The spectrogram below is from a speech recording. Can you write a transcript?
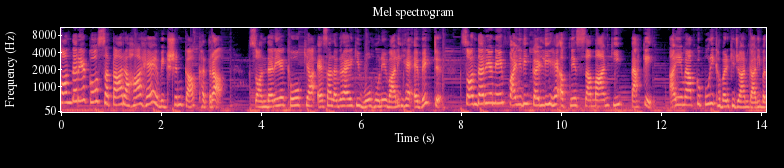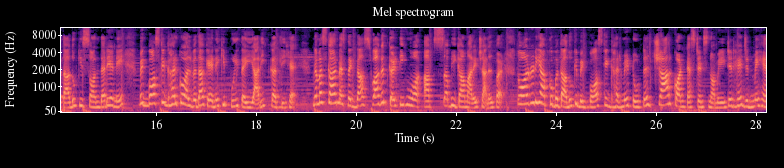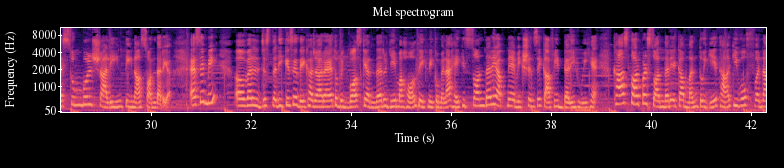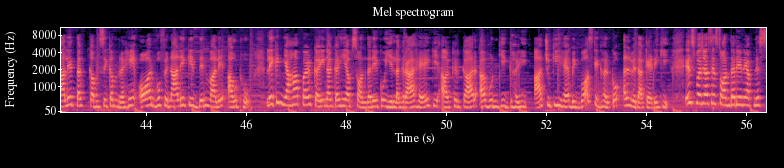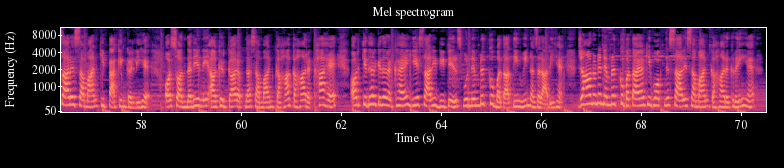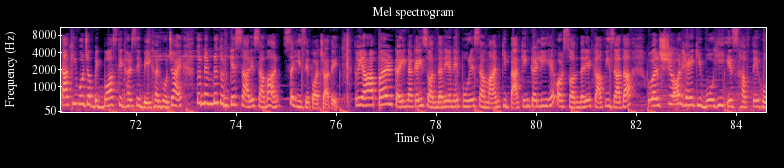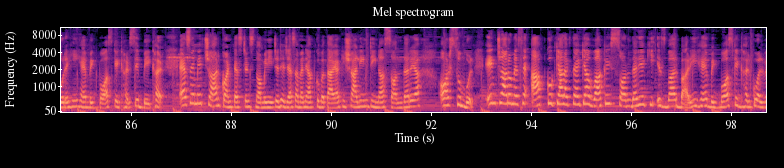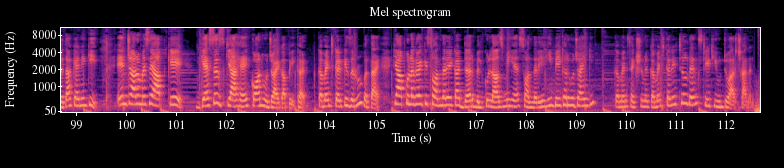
सौंदर्य को सता रहा है एविक्शन का खतरा। सौंदर्य को क्या ऐसा लग रहा है कि वो होने वाली है एविक्ट? सौंदर्य ने फाइनली कर ली है अपने सामान की पैकिंग आइए मैं आपको पूरी खबर की जानकारी बता दूँ कि सौंदर्य ने बिग बॉस के घर को अलविदा कहने की पूरी तैयारी कर ली है। नमस्कार, मैं स्निग्धा स्वागत करती हूँ और आप सभी का हमारे चैनल पर। तो ऑलरेडी आपको बता दूँ कि बिग बॉस के घर में टोटल चार कॉन्टेस्टेंट्स नॉमिनेटेड हैं, जिनमें है सुम्बुल शालीन, टीना, सौंदर्य। ऐसे में वेल जिस तरीके से देखा जा रहा है तो बिग बॉस के अंदर ये माहौल देखने को मिला है कि सौंदर्य अपने एविक्शन से काफ़ी डरी हुई है। खास तौर पर सौंदर्य का मन तो ये था कि वो फिनाले तक कम से कम रहें और वो फिनाले के दिन वाले आउट हो। लेकिन यहाँ पर कहीं ना कहीं अब सौंदर्य को ये लग रहा है कि आखिरकार अब उनकी घड़ी आ चुकी है बिग बॉस के घर को अलविदा कहने की। इस वजह से सौंदर्य ने अपने सारे सामान की पैकिंग कर ली है और सौंदर्य ने आखिरकार अपना सामान कहाँ कहाँ रखा है और किधर किधर रखा है, ये सारी डिटेल्स वो निमृत को बताती हुई नज़र आ रही हैं। जहाँ उन्होंने निमृत को बताया कि वो अपने सारे सामान कहाँ रख रही हैं, ताकि वो जब बिग बॉस के घर से बेघर हो जाए तो निमृत उनके सारे सामान सही से पहुँचा दे। तो यहाँ पर कहीं ना कहीं सौंदर्य ने पूरे सामान की पैकिंग कर ली है और सौंदर्य काफ़ी ज़्यादा वेल श्योर है कि वो ही इस हफ़्ते हो रही है बिग बॉस के घर से बेघर। ऐसे में चार कॉन्टेस्टेंट्स नॉमिनेटेड है, जैसा मैंने आपको बताया कि शालीन, टीना, सौंदर्य और सुम्बुल इन चारों में से आपको क्या लगता है, क्या वाकई सौंदर्य की इस बार बारी है बिग बॉस के घर को अलविदा कहने की? इन चारों में से आपके गैसेस क्या है? कौन हो जाएगा बेघर? कमेंट करके ज़रूर बताएँ। क्या आपको लग रहा है कि सौंदर्य का डर बिल्कुल लाजमी है? सौंदर्य ही बेघर हो जाएँगी? कमेंट सेक्शन में कमेंट करें। टिल देन स्टेट यून टू आर चैनल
